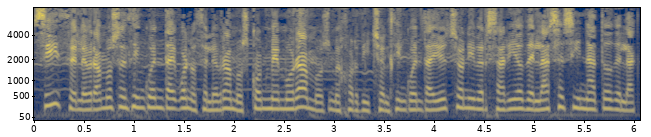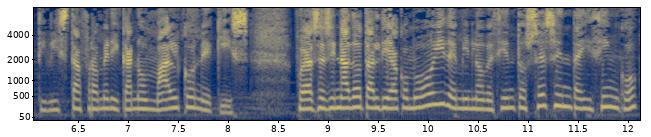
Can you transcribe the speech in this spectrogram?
Sí, celebramos el 50, y- bueno, celebramos, conmemoramos, mejor dicho, el 58 aniversario del asesinato del activista afroamericano Malcolm X. Fue asesinado tal día como hoy de 1965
